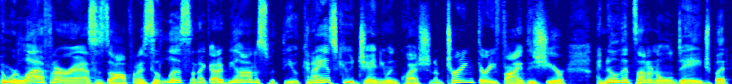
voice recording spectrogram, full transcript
and we're laughing our asses off. And I said, Listen, I got to be honest with you. Can I ask you a genuine question? I'm turning 35 this year. I know that's not an old age, but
